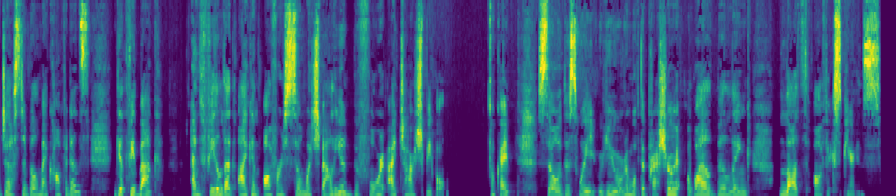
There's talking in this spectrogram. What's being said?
just to build my confidence, get feedback, and feel that I can offer so much value before I charge people. Okay. So this way you remove the pressure while building lots of experience.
